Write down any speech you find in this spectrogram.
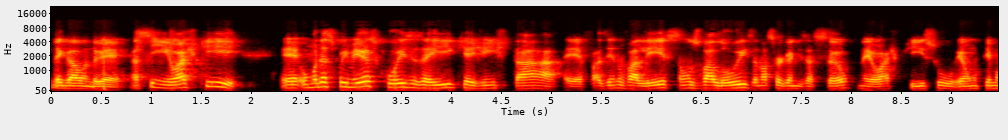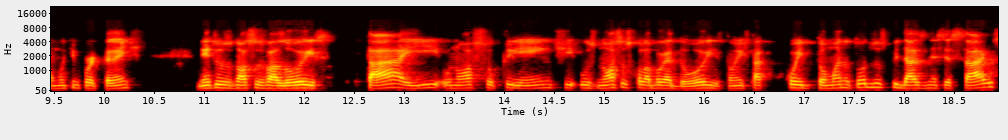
Legal, André. Assim, eu acho que é, uma das primeiras coisas aí que a gente está é, fazendo valer são os valores da nossa organização. Né? Eu acho que isso é um tema muito importante. Dentro dos nossos valores está aí o nosso cliente, os nossos colaboradores. Então, a gente está tomando todos os cuidados necessários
